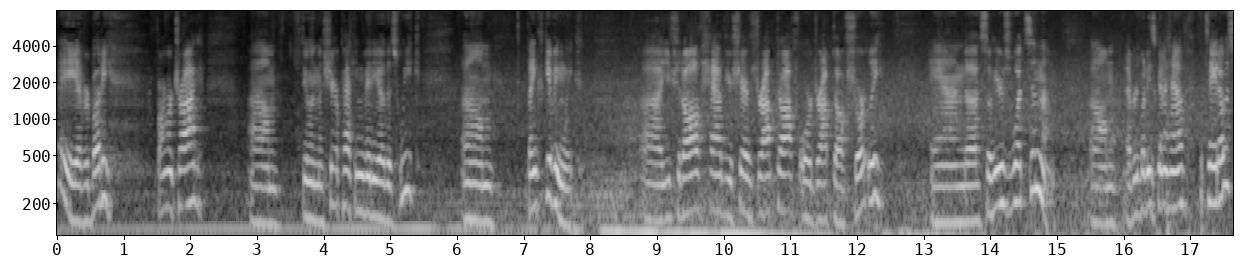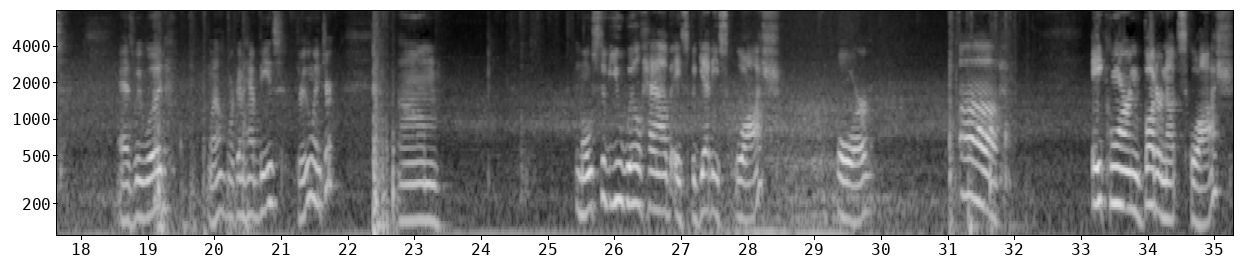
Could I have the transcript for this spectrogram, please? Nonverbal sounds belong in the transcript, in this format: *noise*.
Hey everybody, Farmer Trogg, um, doing the share packing video this week. Um, Thanksgiving week. Uh, you should all have your shares dropped off or dropped off shortly. And uh, so here's what's in them. Um, everybody's going to have potatoes, as we would. Well, we're going to have these through the winter. Um, most of you will have a spaghetti squash or uh, acorn butternut squash.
